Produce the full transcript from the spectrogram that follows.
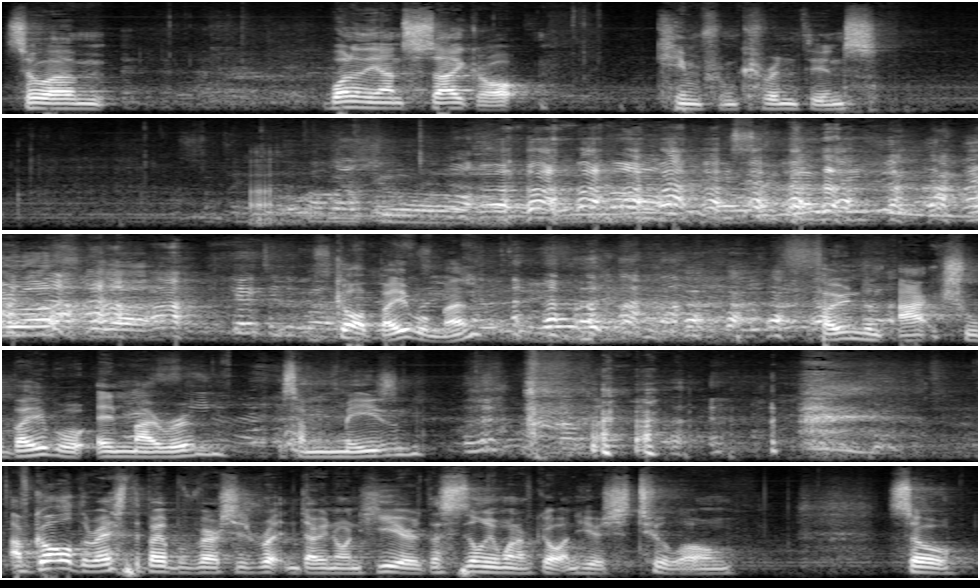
So, um, one of the answers I got came from Corinthians. Uh, it's got a Bible, man. Found an actual Bible in my room. It's amazing. I've got all the rest of the Bible verses written down on here. This is the only one I've got on here. It's just too long. So,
